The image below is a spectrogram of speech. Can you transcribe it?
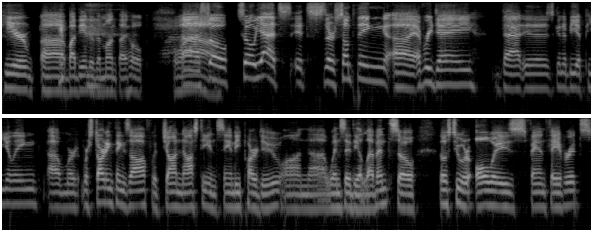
here uh, by the end of the month. I hope. Uh, wow. Uh, so so yeah, it's it's there's something uh, every day that is going to be appealing. Um, we're, we're starting things off with John Nosti and Sandy Pardue on uh, Wednesday the 11th. So those two are always fan favorites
